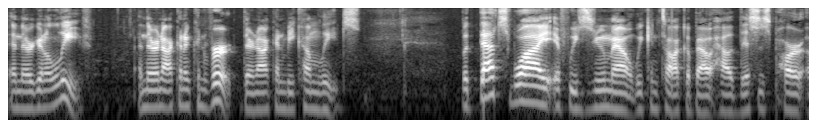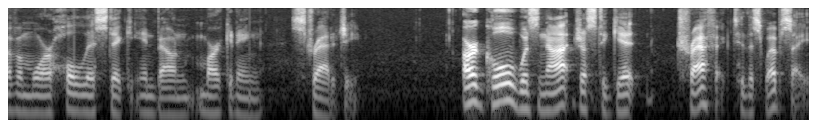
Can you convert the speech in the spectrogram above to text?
and they're going to leave, and they're not going to convert. They're not going to become leads. But that's why, if we zoom out, we can talk about how this is part of a more holistic inbound marketing strategy. Our goal was not just to get traffic to this website.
